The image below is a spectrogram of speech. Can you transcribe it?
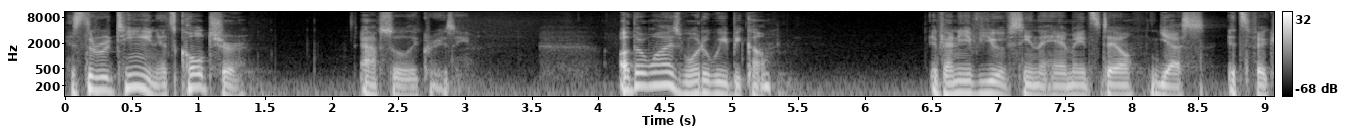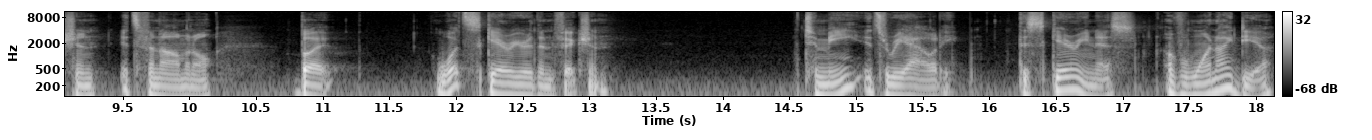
It's the routine, it's culture. Absolutely crazy. Otherwise, what do we become? If any of you have seen The Handmaid's Tale, yes, it's fiction, it's phenomenal. But what's scarier than fiction? To me, it's reality. The scariness of one idea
